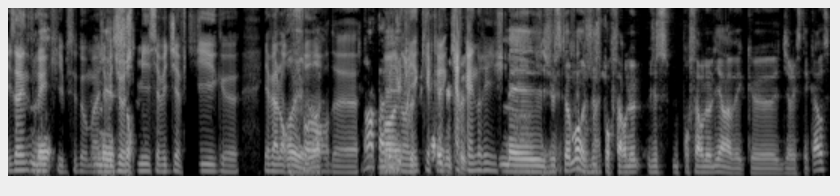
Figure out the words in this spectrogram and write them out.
Ils avaient une vraie équipe, c'est dommage. Sur- Smith, il y avait Jeff Teague, euh, il y avait alors Oui, Ford. euh, bon, non, il y a Kirk. Henry. Mais justement, juste pour faire le, juste pour faire le lien avec euh, Jerry Steakhouse,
